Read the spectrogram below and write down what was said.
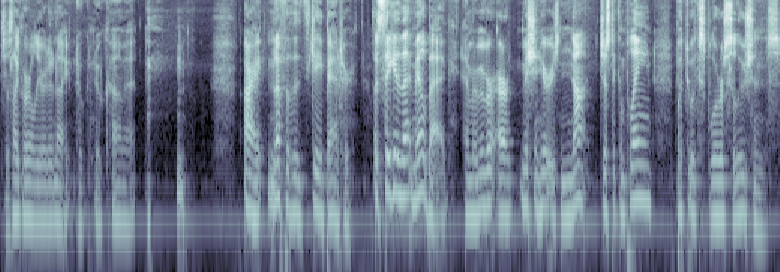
Just like earlier tonight. No, no comment. All right, enough of the gay banter. Let's dig into that mailbag. And remember, our mission here is not just to complain, but to explore solutions.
